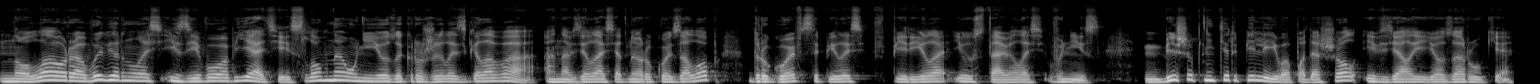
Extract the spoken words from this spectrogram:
Но Лаура вывернулась из его объятий, словно у нее закружилась голова. Она взялась одной рукой за лоб, другой вцепилась в перила и уставилась вниз. Бишоп нетерпеливо подошел и взял ее за руки.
